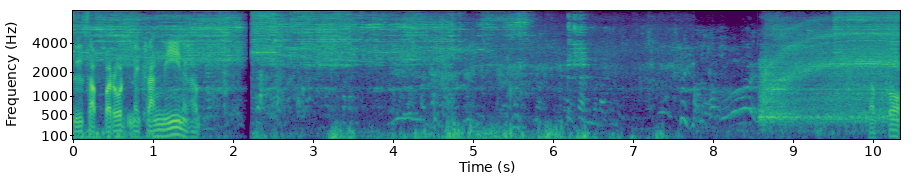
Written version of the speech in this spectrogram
ซื้อสับประรดในครั้งนี้นะครับครับก็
